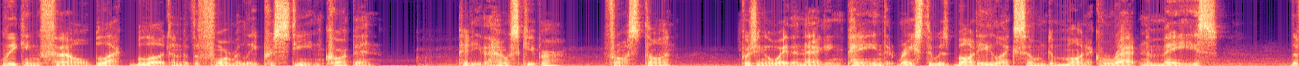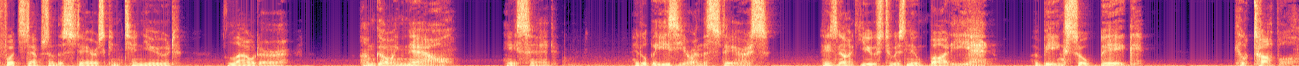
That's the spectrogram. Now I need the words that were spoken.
leaking foul black blood under the formerly pristine carpet. Pity the housekeeper, Frost thought, pushing away the nagging pain that raced through his body like some demonic rat in a maze. The footsteps on the stairs continued, louder. I'm going now, he said. It'll be easier on the stairs. He's not used to his new body yet, or being so big. He'll topple,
